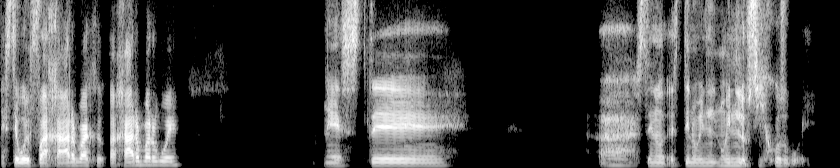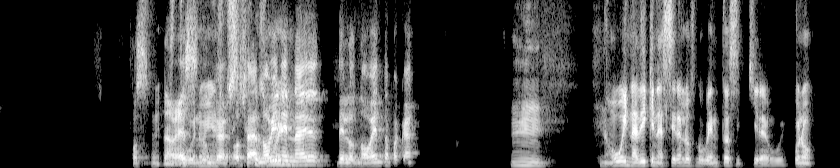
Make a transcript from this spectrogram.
Este güey fue a Harvard, a Harvard, güey. Este. Ah, este no, este no viene, no vienen los hijos, güey. O sea, este no o sea, no viene nadie de los 90 para acá. Mm, no, güey, nadie que naciera en los 90 siquiera, güey. Bueno,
